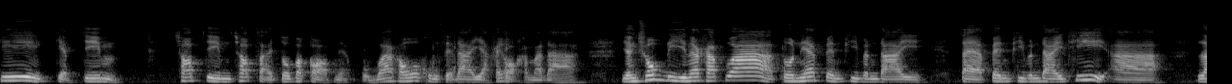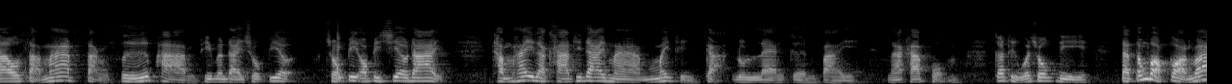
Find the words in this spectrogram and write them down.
ที่เก็บจิม ชอบจิมชอบสายตัวประกอบเนี่ย ผมว่าเขาก็คงเสียดายอยากให้ออกธรรมดา ยังโชคดีนะครับว่าตัวนี้เป็นพีบันได แต่เป็นพีบันไดที่อ่าเราสามารถสั่งซื้อผ่านพีบันไดโชปี้โชปี้ออฟฟิเชียลได้ทำให้ราคาที่ได้มาไม่ถึงกะรุนแรงเกินไปนะครับผม ก็ถือว่าโชคดี แต่ต้องบอกก่อนว่า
